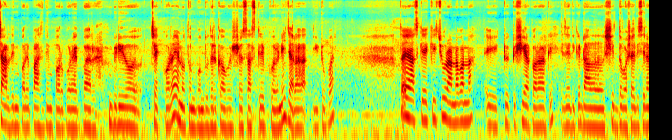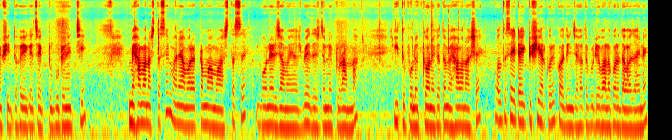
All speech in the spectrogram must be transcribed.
চার দিন পরে, পাঁচ দিন পর পর একবার ভিডিও চেক করে নতুন বন্ধুদেরকে অবশ্যই সাবস্ক্রাইব করে নিই, যারা ইউটিউবার তাই আজকে কিছু রান্নাবান্না এই একটু একটু শেয়ার করা আর কি। এই যে এদিকে ডাল সিদ্ধ বসাই দিয়েছিলাম সিদ্ধ হয়ে গেছে, একটু গুটে নিচ্ছি। মেহমান আসতেছে মানে আমার একটা মামা আসতেছে, বোনের জামাই আসবে, এদের জন্য একটু রান্না। ঈদ উপলক্ষে অনেকে তো মেহমান আসে। বলতেছে এটা একটু শেয়ার করি, কয়দিন যে হয়তো ভিডিও ভালো করে দেওয়া যায় নাই।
